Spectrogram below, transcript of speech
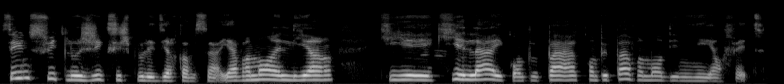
c'est une suite logique, si je peux le dire comme ça. Il y a vraiment un lien qui est, qui est là et qu'on peut pas qu'on peut pas vraiment dénier, en fait.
